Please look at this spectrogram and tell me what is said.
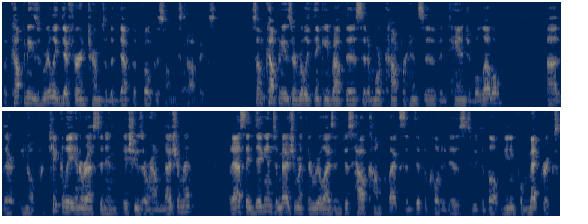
but companies really differ in terms of the depth of focus on these topics. Some companies are really thinking about this at a more comprehensive and tangible level. Uh, they're you know particularly interested in issues around measurement, but as they dig into measurement, they're realizing just how complex and difficult it is to develop meaningful metrics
